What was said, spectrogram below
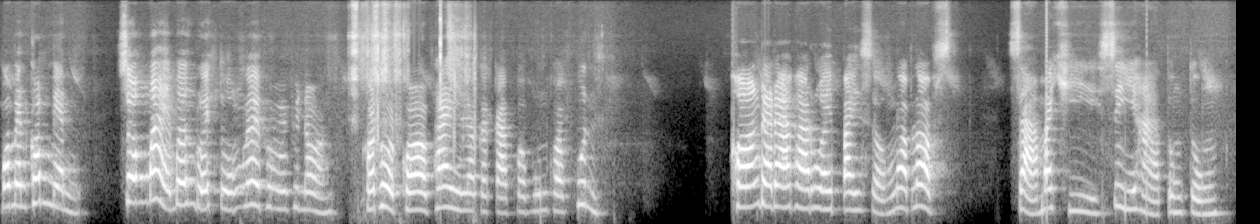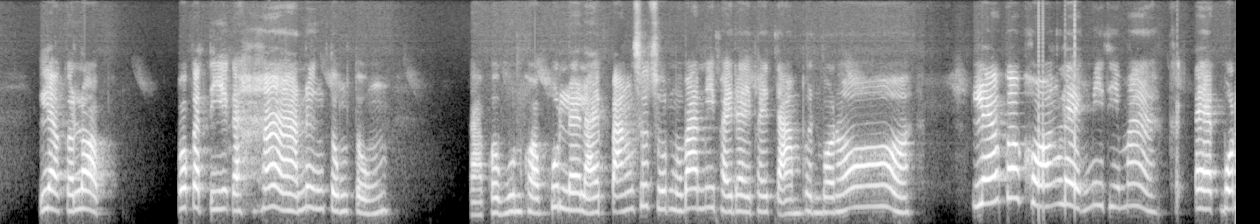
บ่แม่นคอมเมนต์ส่งมาให้เบิ่งโดยตรงเลยพ่อแม่พี่น้อง ขอโทษขออภัยแล้วก็กราบขอบคุณขอบคุณของดาดาพารวยไปสองรอบรอบสามัคคีสี่หาตรงตรงแล้วก็รอบปกติก็ห้าหนึ่งตรงตรงกราบขอบคุณขอบคุณหลาย ๆ ปังสุดๆหมู่บ้านนี้ไผใดไผตามเพิ่นบ่น้อ แล้วก็ของเหล็กมีที่มา แตกบน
